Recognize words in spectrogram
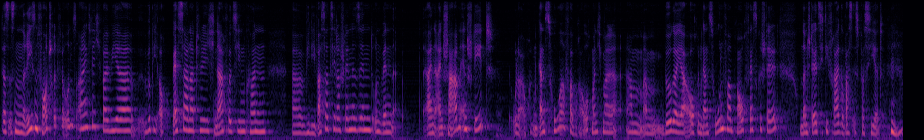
Das ist ein Riesenfortschritt für uns eigentlich, weil wir wirklich auch besser natürlich nachvollziehen können, äh, wie die Wasserzählerstände sind. Und wenn ein, ein Schaden entsteht oder auch ein ganz hoher Verbrauch, manchmal haben, haben, Bürger ja auch einen ganz hohen Verbrauch festgestellt. Und dann stellt sich die Frage, was ist passiert? Mhm.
